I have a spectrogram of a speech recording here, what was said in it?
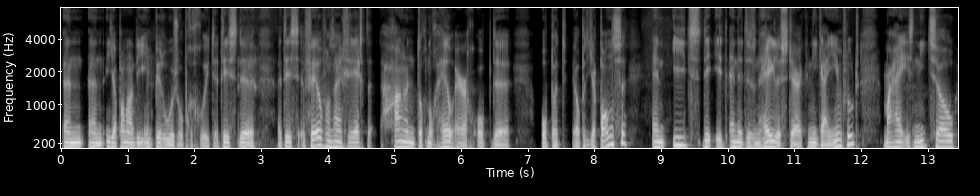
een, een Japanner die in Peru is opgegroeid. Het is, de, het is veel van zijn gerechten hangen toch nog heel erg op, de, op, het, op het Japanse. En iets, de, en het is een hele sterke Nikkei-invloed. Maar hij is niet zo,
